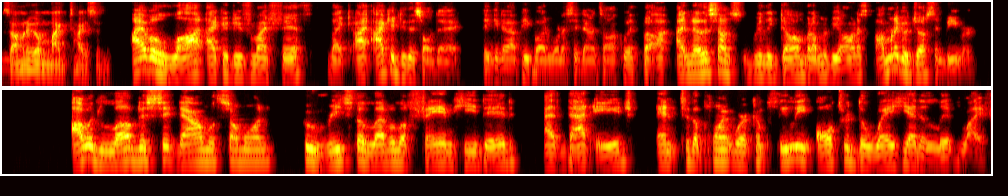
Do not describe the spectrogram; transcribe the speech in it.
So I'm gonna go Mike Tyson. I have a lot I could do for my fifth. Like I, I could do this all day thinking about people I'd want to sit down and talk with. But I, I know this sounds really dumb, but I'm gonna be honest. I'm gonna go Justin Bieber. I would love to sit down with someone who reached the level of fame he did at that age and to the point where it completely altered the way he had to live life.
